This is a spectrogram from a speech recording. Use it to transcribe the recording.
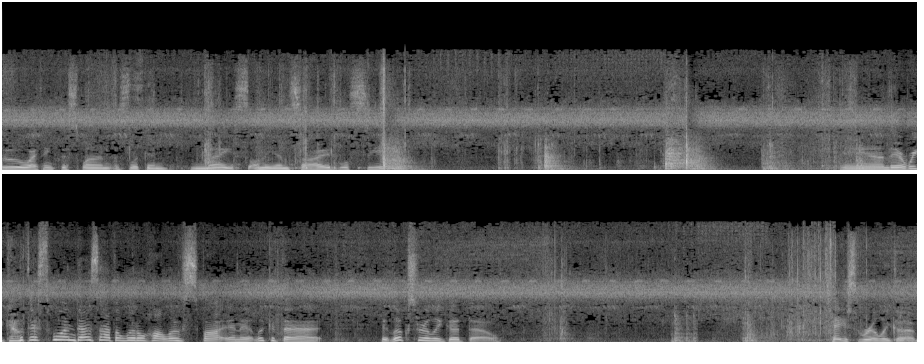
Ooh, I think this one is looking nice on the inside. We'll see. And there we go. This one does have a little hollow spot in it. Look at that. It looks really good though. Tastes really good.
